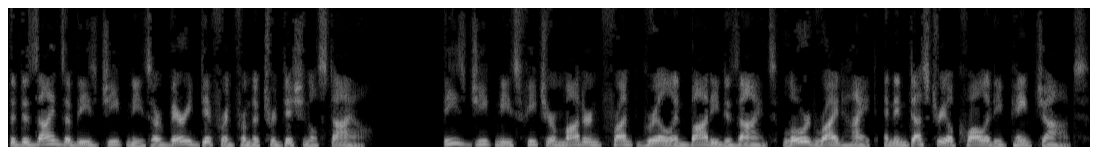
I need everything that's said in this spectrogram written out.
The designs of these jeepneys are very different from the traditional style. These jeepneys feature modern front grille and body designs, lowered ride height, and industrial-quality paint jobs.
